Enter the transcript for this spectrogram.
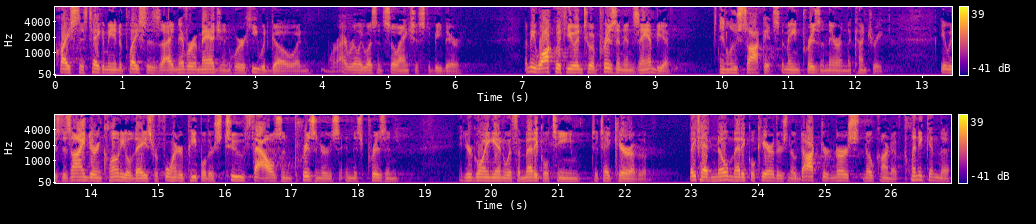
Christ has taken me into places I never imagined where He would go and where I really wasn't so anxious to be there. Let me walk with you into a prison in Zambia, in Lusaka. It's the main prison there in the country. It was designed during colonial days for 400 people. There's 2,000 prisoners in this prison, and you're going in with a medical team to take care of them. They've had no medical care. There's no doctor, nurse, no kind of clinic in the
